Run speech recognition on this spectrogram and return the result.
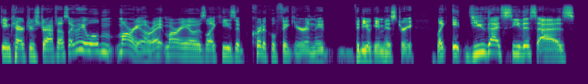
game characters draft, I was like, okay, well, Mario, right? Mario is like he's a critical figure in the video game history. Like, it, do you guys see this as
